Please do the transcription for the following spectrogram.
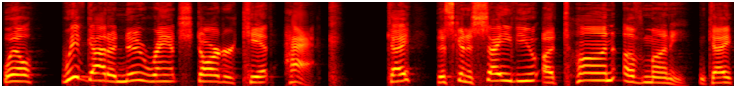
Well, we've got a new ranch starter kit hack, okay, that's going to save you a ton of money, okay?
